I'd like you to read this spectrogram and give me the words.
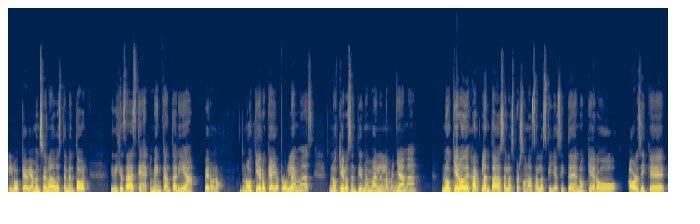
lo que había mencionado este mentor y dije, ¿sabes qué? Me encantaría, pero no. No quiero que haya problemas, no quiero sentirme mal en la mañana, no quiero dejar plantadas a las personas a las que ya cité, no quiero, ahora sí que,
